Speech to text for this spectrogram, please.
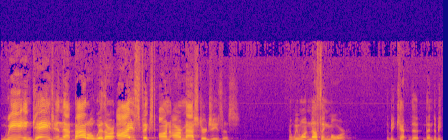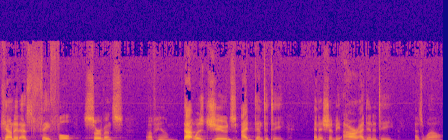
we engage in that battle with our eyes fixed on our Master Jesus. And we want nothing more than to be counted as faithful servants of him. That was Jude's identity, and it should be our identity as well.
